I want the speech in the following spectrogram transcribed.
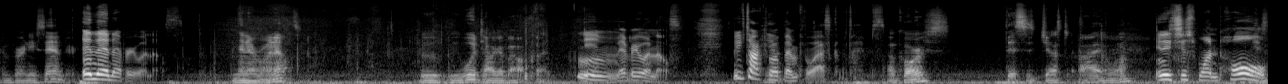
and Bernie Sanders, And then everyone else. and then everyone else, who we would talk about, but Mm, everyone else. We've talked Yeah. about them for the last couple times. of course, this is just Iowa, And it's just one poll.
